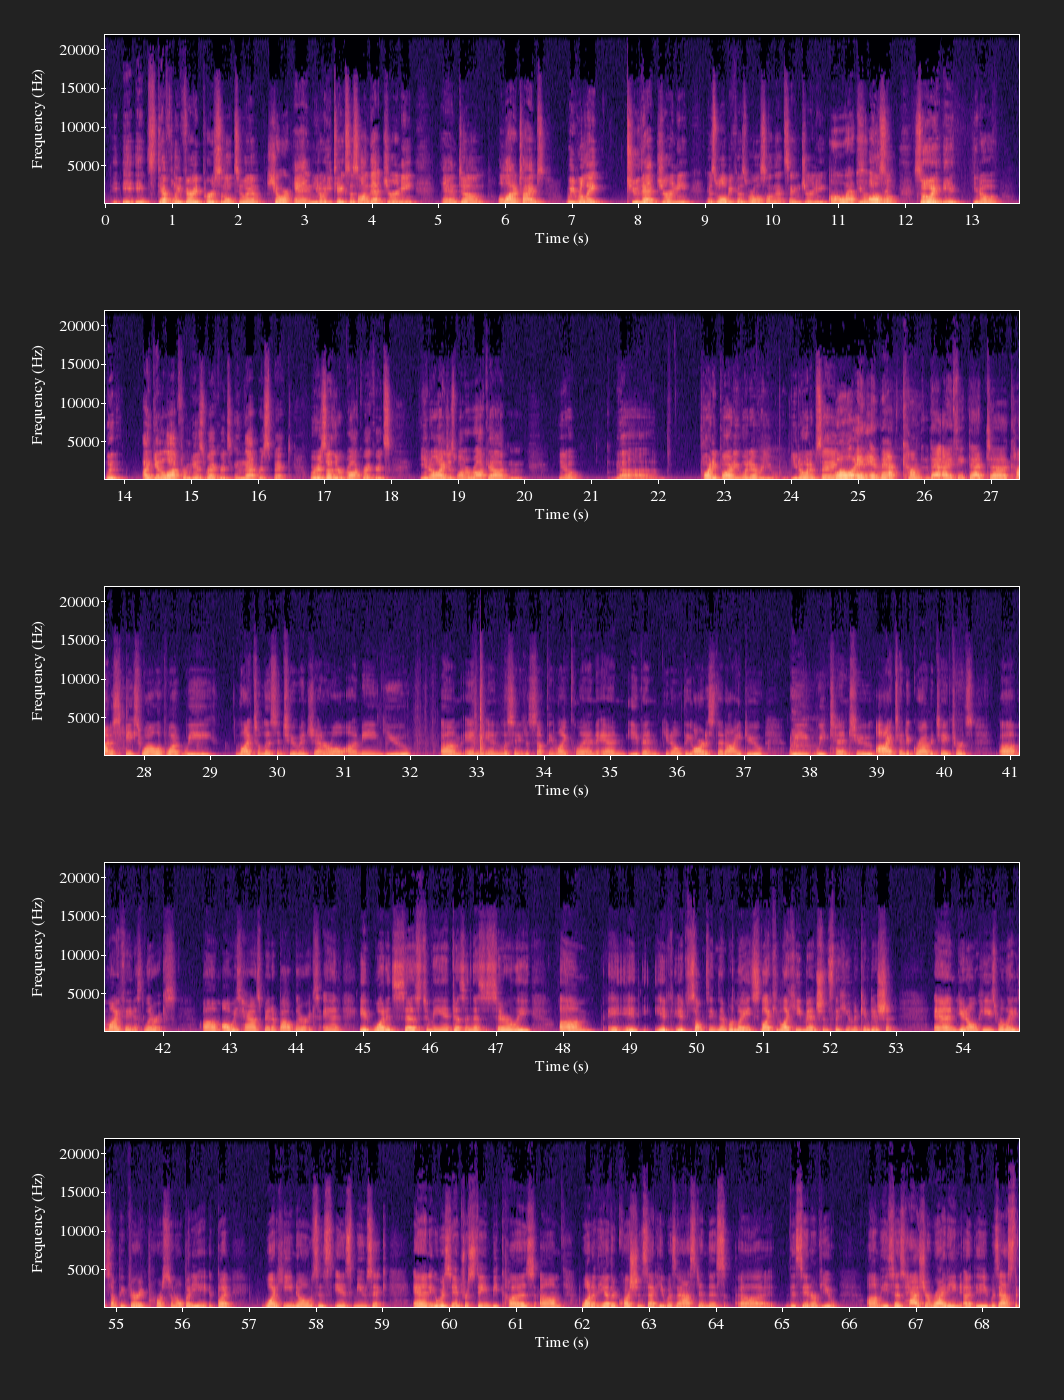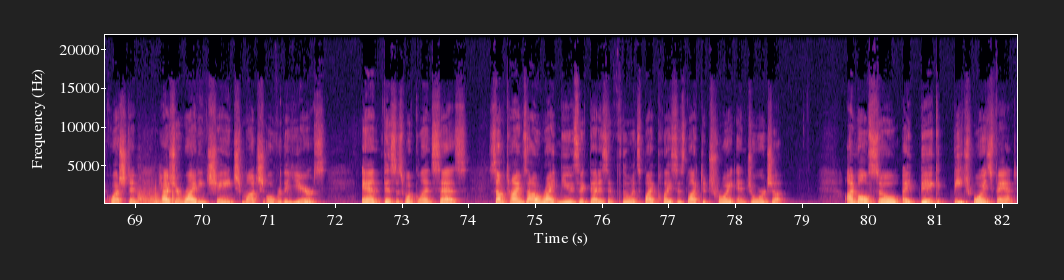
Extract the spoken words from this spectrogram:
it, it's definitely very personal to him. Sure. and you know he takes us on that journey. And um, a lot of times we relate to that journey as well because we're also on that same journey. Oh, absolutely. also. So it, it you know with i get a lot from his records in that respect. Whereas other rock records you know i just want to rock out and you know uh, party party whatever you you know what i'm saying Well, and, and that comes that I think that uh, kind of speaks well of what we like to listen to in general. I mean, you um, in in listening to something like Glenn and even you know the artists that I do, we we tend to I tend to gravitate towards uh, my thing is lyrics. Um, always has been about lyrics and it what it says to me it doesn't necessarily um, it, it it's something that relates. Like like he mentions the human condition. And you know he's relating something very personal but he but what he knows is is music. And it was interesting because um, one of the other questions that he was asked in this uh, this interview um, he says has your writing uh, he was asked the question has your writing changed much over the years? And this is what glenn says sometimes i'll write music that is influenced by places like detroit and georgia i'm also a big beach boys fan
